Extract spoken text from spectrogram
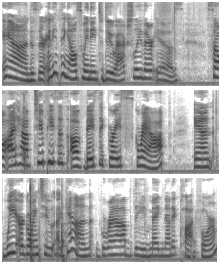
and is there anything else we need to do? Actually, there is. So I have two pieces of basic gray scrap and we are going to, again, grab the magnetic platform.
